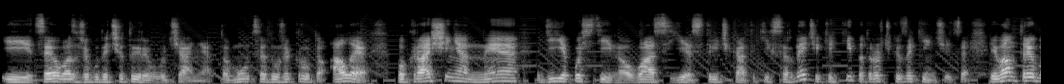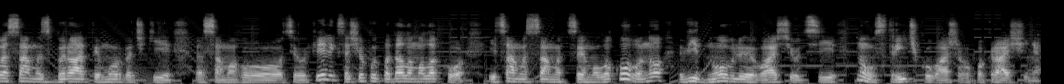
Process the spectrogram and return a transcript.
І це у вас вже буде 4 влучання, тому це дуже круто. Але покращення покращення не діє постійно. У вас є стрічка таких сердечок, які потрошки закінчуються. І вам треба саме збирати мордочки е, самого цього Фелікса, щоб випадало молоко. І саме саме це молоко воно відновлює ваші оці, ну, стрічку вашого покращення.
